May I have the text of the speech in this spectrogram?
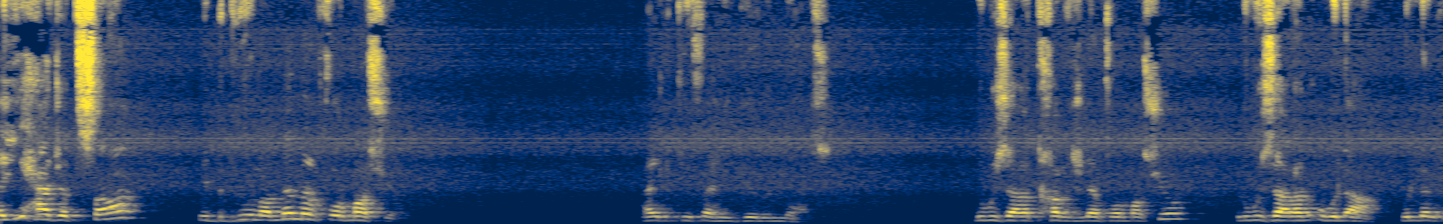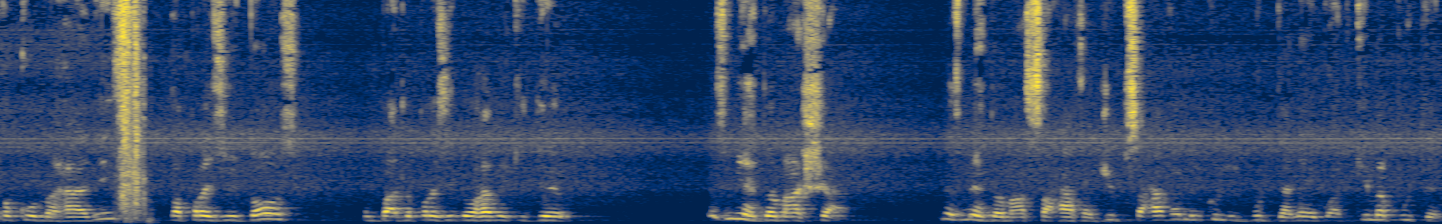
أي حاجة تصرى يبدلونا même information. هاي كيفاه يديروا الناس. الوزارة تخرج l'information الوزارة الأولى ولا الحكومة هذه la présidence. ومن بعد ال président هذا كيدير لازم يهدر مع الشعب. لازم يهدر مع الصحافة تجيب الصحافة من كل البلدان يقعد كيما بوتين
